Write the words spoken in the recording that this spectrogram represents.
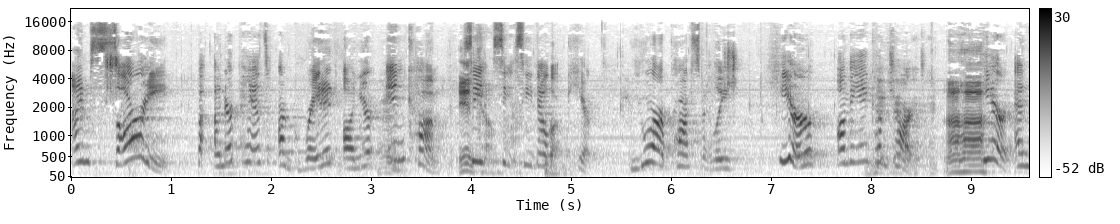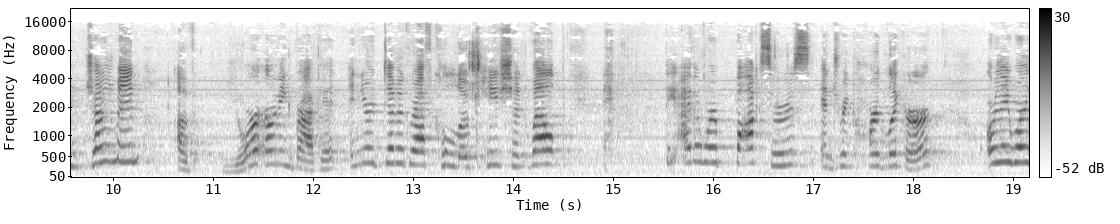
I'm sorry, but underpants are graded on your income. Income. See, see, see. Now look here. You are approximately here on the income chart. Uh-huh. Here, and gentlemen of your earning bracket and your demographical location, well, they either wear boxers and drink hard liquor, or they wear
